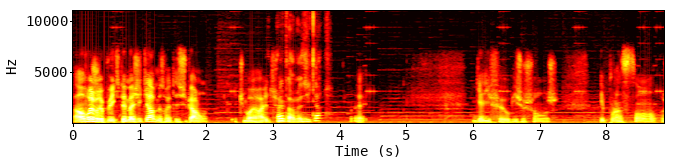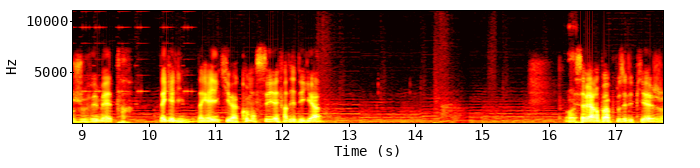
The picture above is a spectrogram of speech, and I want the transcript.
Bah, en vrai, j'aurais pu XP Magikarp, mais ça aurait été super long. Et tu m'aurais râlé dessus. Ouais, t'as un Magikarp Galifeu, oui, je change. Et pour l'instant, je vais mettre Nagaline. Nagaline qui va commencer à faire des dégâts. Ouais. Il s'avère un peu à poser des pièges.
